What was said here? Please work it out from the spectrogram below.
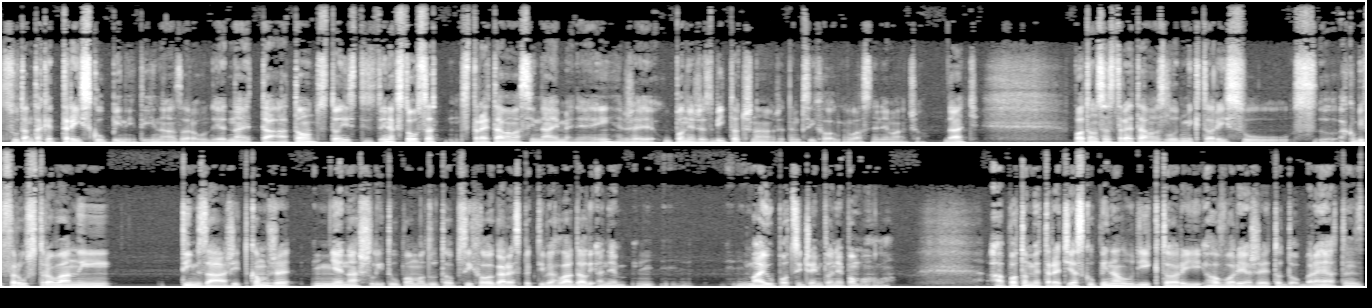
sú tam také tri skupiny tých názorov. Jedna je táto, inak s tou sa stretávam asi najmenej, že je úplne že zbytočná, že ten psychológ mi vlastne nemá čo dať. Potom sa stretávam s ľuďmi, ktorí sú akoby frustrovaní tým zážitkom, že nenašli tú pomoc u toho psychologa, respektíve hľadali a ne, majú pocit, že im to nepomohlo. A potom je tretia skupina ľudí, ktorí hovoria, že je to dobré a ten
